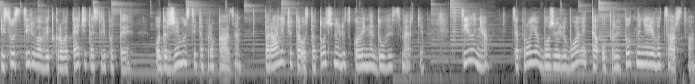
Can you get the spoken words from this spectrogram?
Ісус зцілював від кровотечі та сліпоти, одержимості та прокази, паралічу та остаточної людської недуги смерті. Зцілення це прояв Божої любові та опритутнення Його царства.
